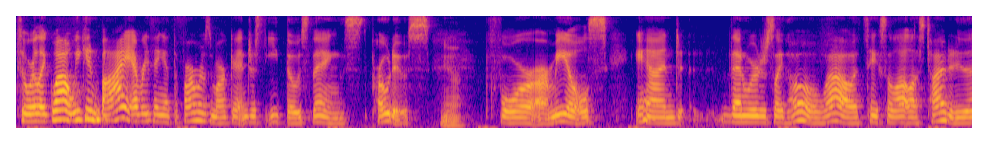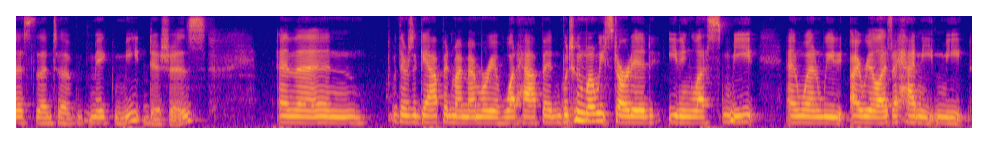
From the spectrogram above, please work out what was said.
So we're like, wow, we can buy everything at the farmer's market and just eat those things, produce, yeah, for our meals. And then we're just like, oh, wow, it takes a lot less time to do this than to make meat dishes. And then there's a gap in my memory of what happened between when we started eating less meat and when we I realized I hadn't eaten meat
